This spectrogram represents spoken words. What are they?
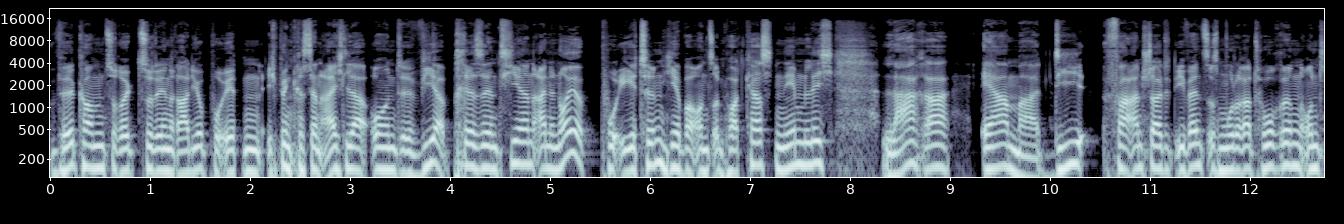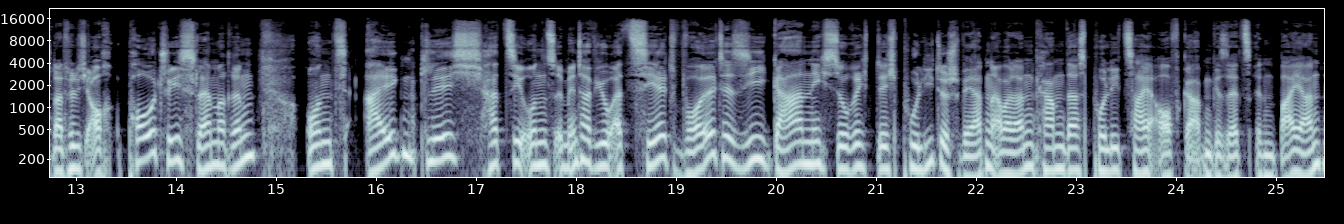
Willkommen zurück zu den Radiopoeten. Ich bin Christian Eichler und wir präsentieren eine neue Poetin hier bei uns im Podcast, nämlich Lara Ermer. Die veranstaltet Events, ist Moderatorin und natürlich auch Poetry Slammerin. Und eigentlich hat sie uns im Interview erzählt, wollte sie gar nicht so richtig politisch werden, aber dann kam das Polizeiaufgabengesetz in Bayern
